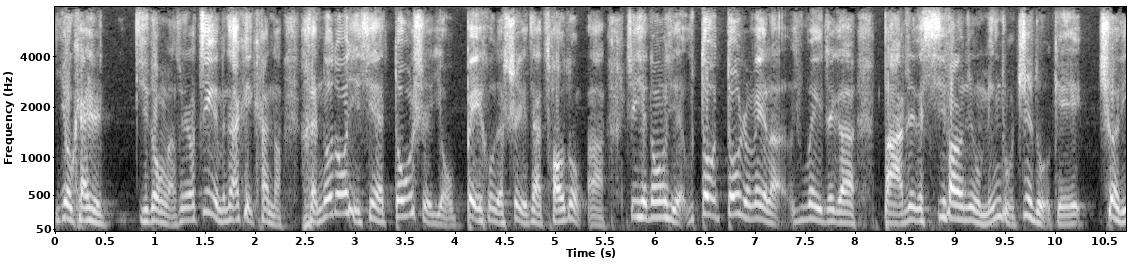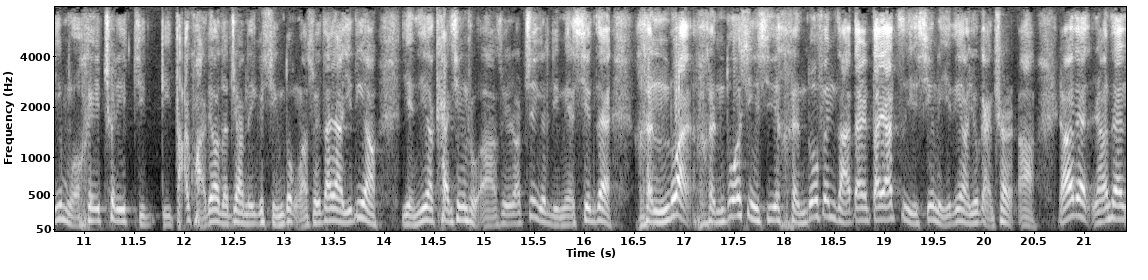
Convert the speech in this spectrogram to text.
又开始。激动了，所以说这里面大家可以看到很多东西现在都是有背后的势力在操纵啊，这些东西都都是为了为这个把这个西方这种民主制度给彻底抹黑、彻底底底打垮掉的这样的一个行动啊，所以大家一定要眼睛要看清楚啊，所以说这个里面现在很乱，很多信息很多纷杂，但是大家自己心里一定要有杆秤啊，然后再然后再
